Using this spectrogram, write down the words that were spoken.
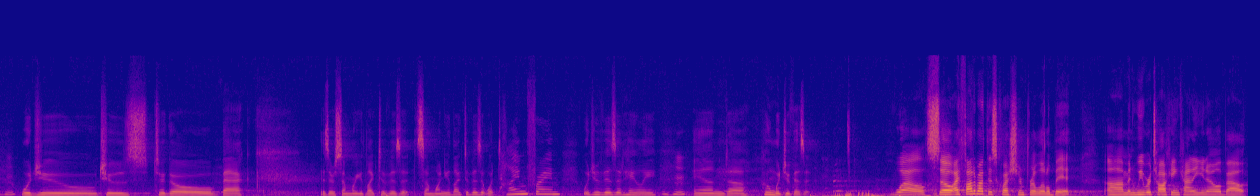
Mm-hmm. Would you choose to go back? Is there somewhere you'd like to visit? Someone you'd like to visit? What time frame would you visit, Haley? Mm-hmm. And uh, whom would you visit? Well, so I thought about this question for a little bit, um, and we were talking kind of, you know, about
